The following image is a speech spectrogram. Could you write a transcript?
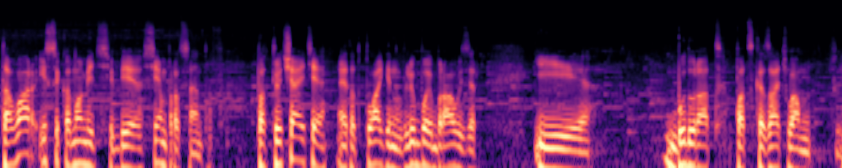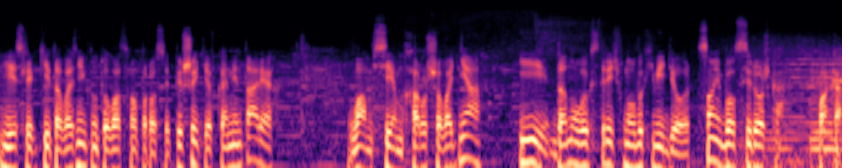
товар и сэкономить себе 7%. Подключайте этот плагин в любой браузер и буду рад подсказать вам, если какие-то возникнут у вас вопросы. Пишите в комментариях. Вам всем хорошего дня и до новых встреч в новых видео. С вами был Сережка. Пока.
